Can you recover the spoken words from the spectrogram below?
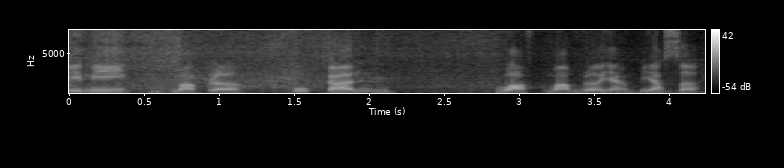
Ini muffler bukan waft muffler yang biasa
